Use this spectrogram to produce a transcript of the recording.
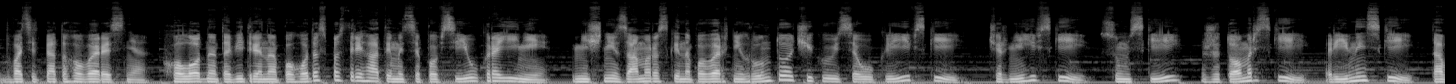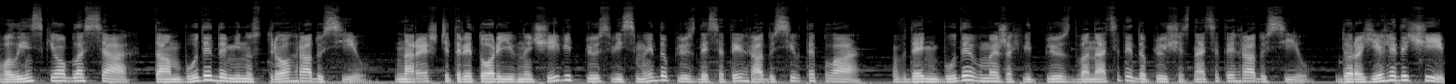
25 вересня, холодна та вітряна погода спостерігатиметься по всій Україні. Нічні заморозки на поверхні ґрунту очікуються у Київській, Чернігівській, Сумській, Житомирській, Рівненській та Волинській областях. Там буде до мінус 3 градусів. Нарешті території вночі від плюс 8 до плюс 10 градусів тепла. Вдень буде в межах від плюс 12 до плюс 16 градусів. Дорогі глядачі,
